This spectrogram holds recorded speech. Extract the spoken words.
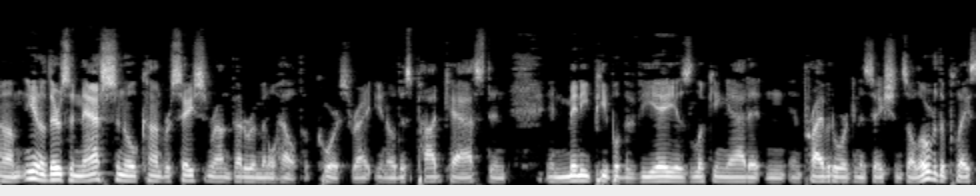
Um, you know, there's a national conversation around veteran mental health, of course, right? You know, this podcast and and many people, the VA is looking at it, and, and private organizations all over the place.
